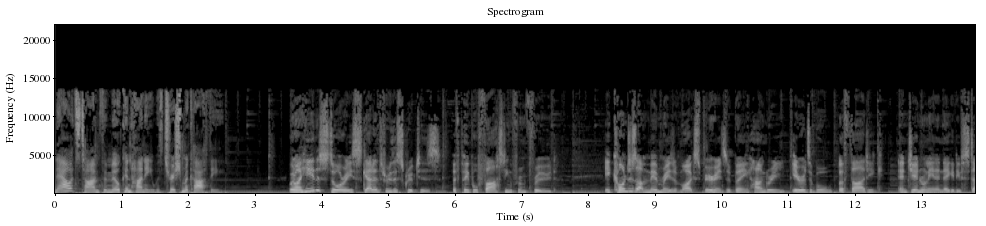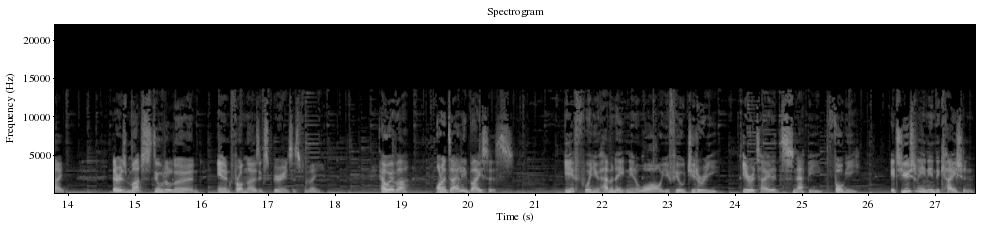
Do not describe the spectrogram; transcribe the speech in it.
now it's time for Milk and Honey with Trish McCarthy. When I hear the stories scattered through the scriptures of people fasting from food, it conjures up memories of my experience of being hungry, irritable, lethargic, and generally in a negative state. There is much still to learn in and from those experiences for me. However, on a daily basis, if when you haven't eaten in a while you feel jittery, irritated, snappy, foggy, it's usually an indication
